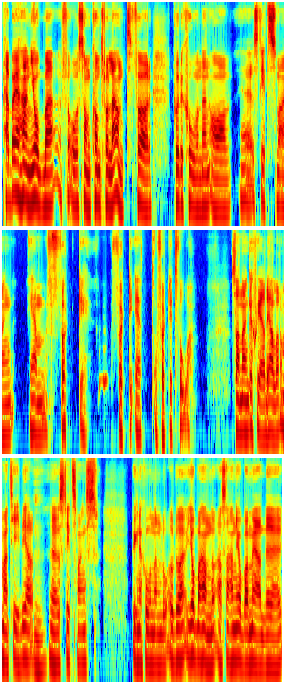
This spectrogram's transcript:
Här börjar han jobba för, som kontrollant för produktionen av eh, stridsvagn M40, 41 och 42. Så han är engagerad i alla de här tidiga Mm. eh, stridsvagnsbyggnationerna. Då. Och då jobbar han, alltså han jobbar med eh,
